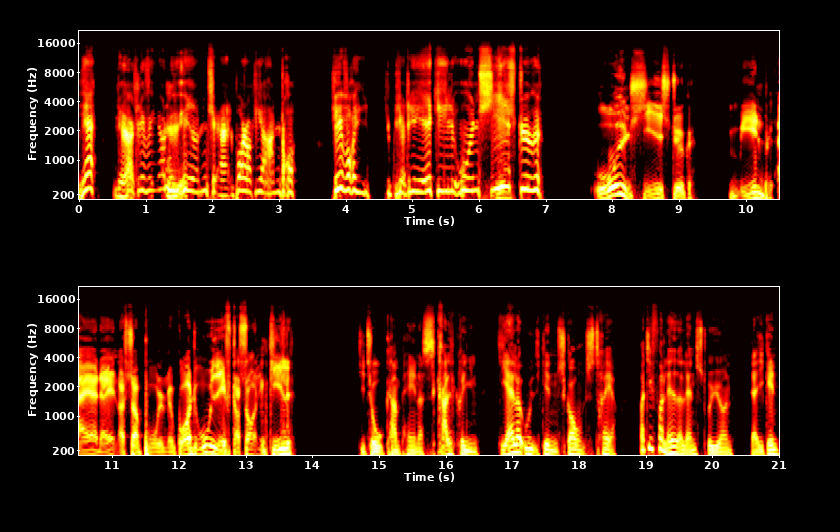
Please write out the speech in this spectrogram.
Ja, lad os levere nyheden til Albert og de andre. Severin, de bliver det ikke uden sidestykke. Uden sidestykke? Min plejer da ellers så bullende godt ud efter sådan en kilde. De to kampaner skraldgrin gjaller ud gennem skovens træer, og de forlader landstrygeren, der igen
